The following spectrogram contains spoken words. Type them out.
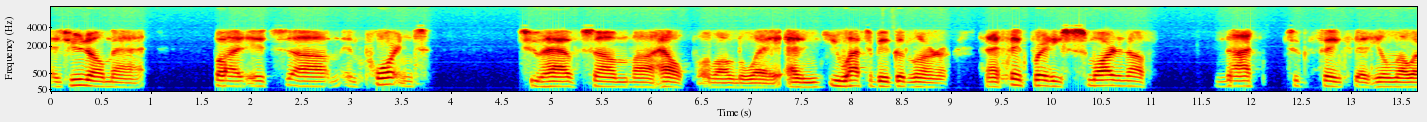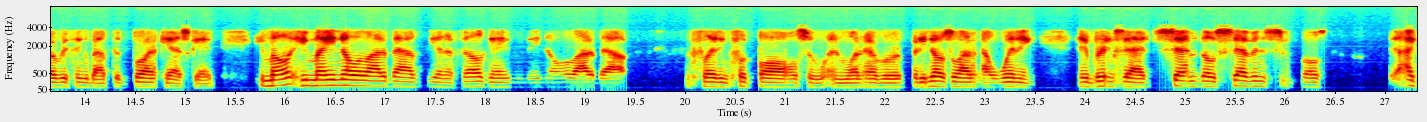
as you know, Matt. But it's um, important to have some uh, help along the way, and you have to be a good learner. And I think Brady's smart enough not to think that he'll know everything about the broadcast game he may, he may know a lot about the NFL game. He may know a lot about inflating footballs and, and whatever, but he knows a lot about winning. And he brings that seven, those seven Super Bowls. I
